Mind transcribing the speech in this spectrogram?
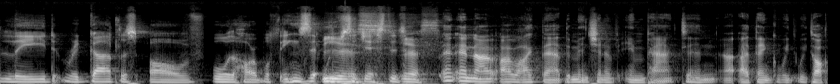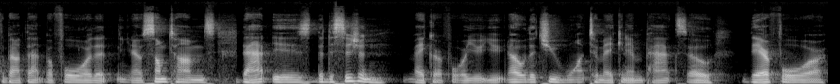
lead regardless of all the horrible things that we've yes, suggested. Yes, and, and I, I, like that, the mention of impact. And I think we, we talked about that before, that, you know, sometimes that is the decision maker for you. You know that you want to make an impact. So therefore,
